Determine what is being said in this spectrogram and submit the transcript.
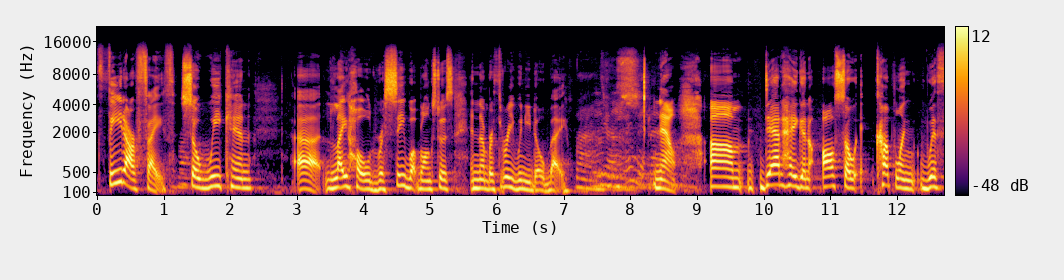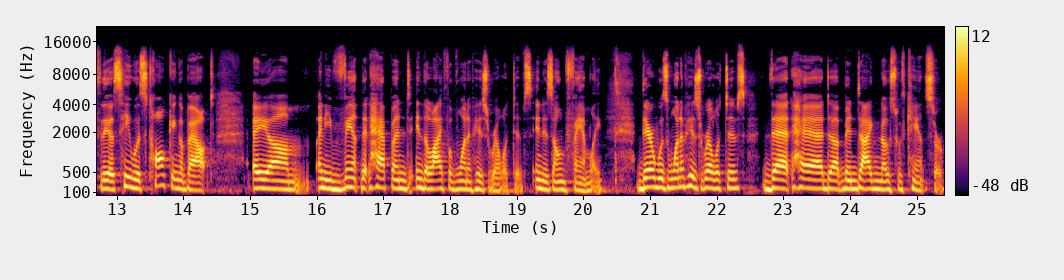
feed our faith so we can uh, lay hold, receive what belongs to us. And number three, we need to obey. Now, um, Dad Hagin also coupling with this, he was talking about a, um, an event that happened in the life of one of his relatives in his own family. There was one of his relatives that had uh, been diagnosed with cancer,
